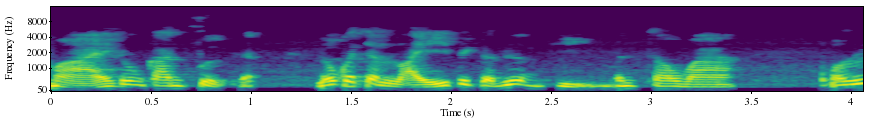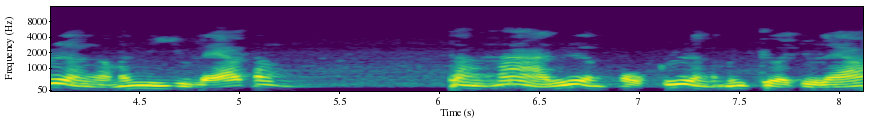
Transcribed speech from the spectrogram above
หมายของการฝึกอะเราก็จะไหลไปกับเรื่องที่มันเข้ามา เพราะเรื่องอะมันมีอยู่แล้วตั้งตั้งห้าเรื่องหกเรื่องมันเกิดอยู่แล้ว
